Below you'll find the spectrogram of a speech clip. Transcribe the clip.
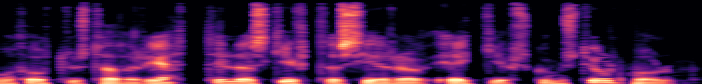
og þóttust hafa rétt til að skipta sér af egifskum stjórnmálum.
